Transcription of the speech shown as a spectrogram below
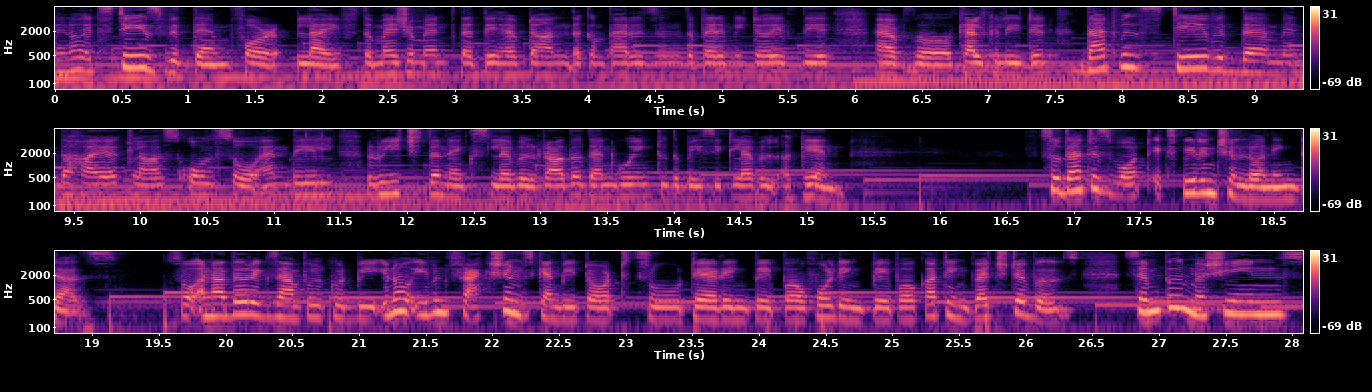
you know it stays with them for life. The measurement that they have done the comparison the parameter if they have uh, calculated that will stay with them in the higher class also and they'll reach the next level rather than going to the basic level again. So that is what experiential learning does. So another example could be you know even fractions can be taught through tearing paper folding paper cutting vegetables. Simple machines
